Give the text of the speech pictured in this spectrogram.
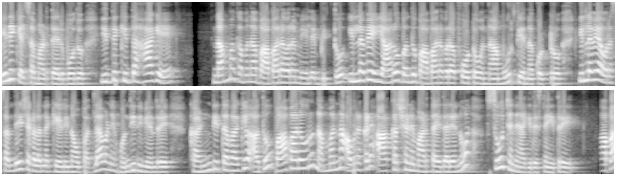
ಏನೇ ಕೆಲಸ ಮಾಡ್ತಾ ಇರ್ಬೋದು, ಇದ್ದಕ್ಕಿದ್ದ ಹಾಗೆ ನಮ್ಮ ಗಮನ ಬಾಬಾರವರ ಮೇಲೆ ಬಿತ್ತು. ಇಲ್ಲವೇ ಯಾರೋ ಬಂದು ಬಾಬಾರವರ ಫೋಟೋವನ್ನು, ಮೂರ್ತಿಯನ್ನು ಕೊಟ್ಟರು ಇಲ್ಲವೇ ಅವರ ಸಂದೇಶಗಳನ್ನು ಕೇಳಿ ನಾವು ಬದಲಾವಣೆ ಹೊಂದಿದ್ದೀವಿ ಅಂದರೆ ಖಂಡಿತವಾಗಿಯೂ ಅದು ಬಾಬಾರವರು ನಮ್ಮನ್ನು ಅವರ ಕಡೆ ಆಕರ್ಷಣೆ ಮಾಡ್ತಾ ಇದ್ದಾರೆ ಅನ್ನುವ ಸೂಚನೆ ಆಗಿದೆ ಸ್ನೇಹಿತರೆ. ಬಾಬಾ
